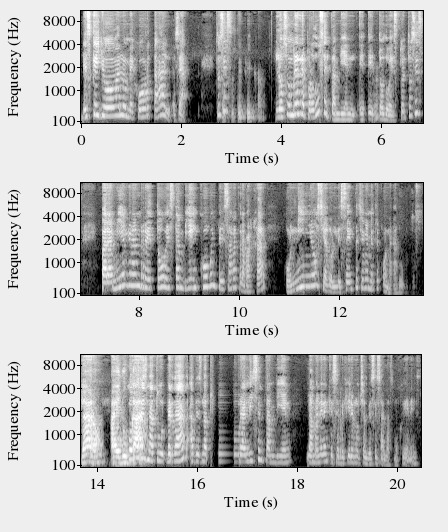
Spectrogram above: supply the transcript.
Es que yo a lo mejor tal, o sea, entonces, los hombres reproducen también eh, eh, todo esto. Entonces, para mí el gran reto es también cómo empezar a trabajar con niños y adolescentes y obviamente con adultos. Claro, a educar. ¿Verdad? A desnaturalicen también la manera en que se refieren muchas veces a las mujeres.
